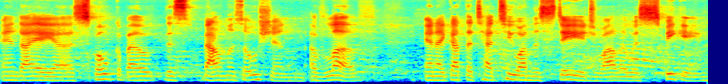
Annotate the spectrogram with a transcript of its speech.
and I uh, spoke about this boundless ocean of love. And I got the tattoo on the stage while I was speaking.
